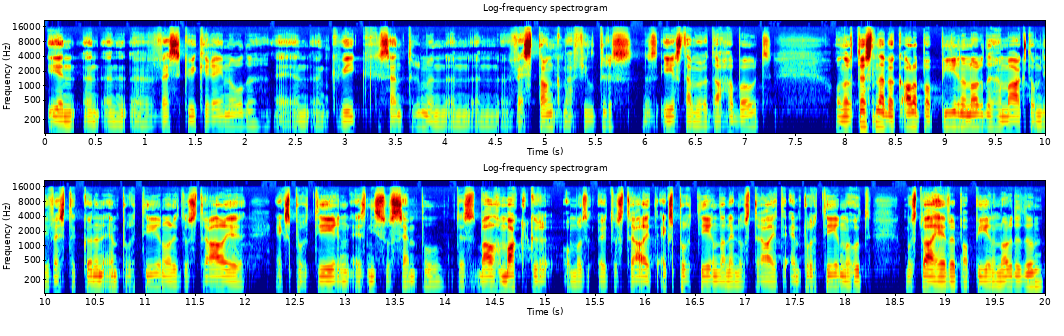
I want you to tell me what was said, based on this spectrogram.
een, een, een, een nodig, een, een kweekcentrum, een, een, een vistank met filters. Dus eerst hebben we dat gebouwd. Ondertussen heb ik alle papieren in orde gemaakt om die vis te kunnen importeren. Want uit Australië exporteren is niet zo simpel. Het is wel gemakkelijker om uit Australië te exporteren dan in Australië te importeren. Maar goed, ik moest wel heel veel papieren in orde doen.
